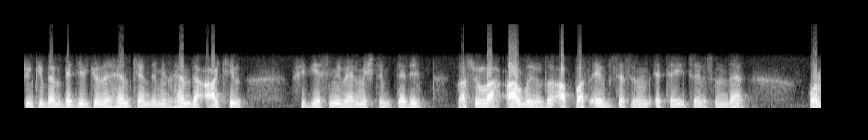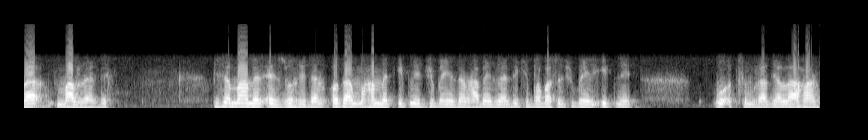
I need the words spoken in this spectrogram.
Çünkü ben Bedir günü hem kendimin hem de akil fidyesini vermiştim dedi. Resulullah al buyurdu. Abbas elbisesinin eteği içerisinde ona mal verdi. Bize Mamer Ez-Zuhri'den, o da Muhammed İbni Cübeyr'den haber verdi ki babası Cübeyr İbni Mu'tım radıyallahu anh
